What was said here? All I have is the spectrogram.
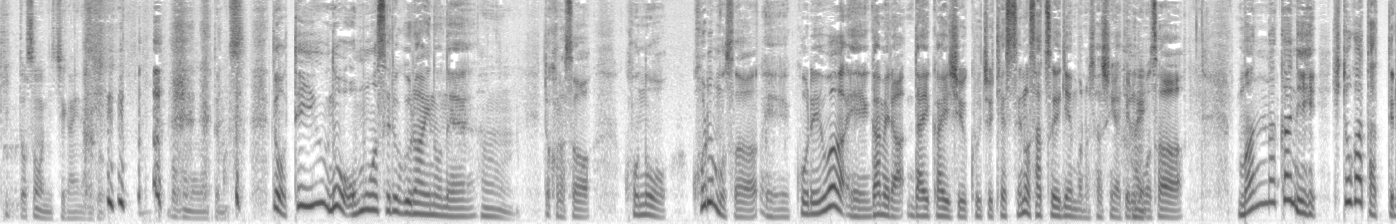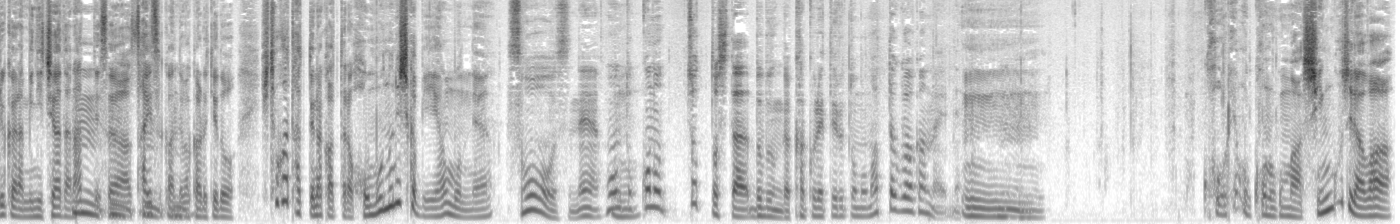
きっとそうに違いないと。僕も思ってます。でもっていうのを思わせるぐらいのね、うん、だからさこのこれもさ、えー、これは、えー、ガメラ大怪獣空中決戦の撮影現場の写真やけれどもさ、はい、真ん中に人が立ってるからミニチュアだなってさ、サイズ感でわかるけど、人が立ってなかったら本物にしか見えやんもんね。そうですね。本当、うん、このちょっとした部分が隠れてるともう全くわかんないね。うん。うんこれもこの、まあ、シン・ゴジラは、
